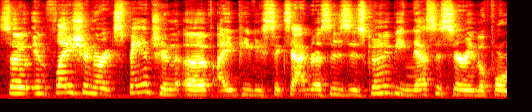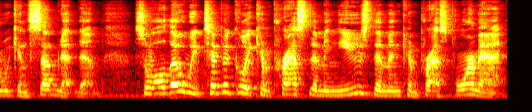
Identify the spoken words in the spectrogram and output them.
So inflation or expansion of IPv6 addresses is going to be necessary before we can subnet them. So although we typically compress them and use them in compressed format,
